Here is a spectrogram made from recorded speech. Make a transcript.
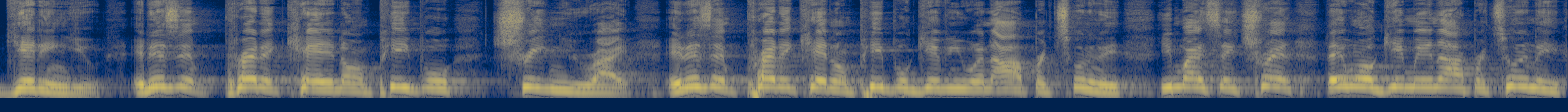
getting you. It isn't predicated on people treating you right. It isn't predicated on people giving you an opportunity. You might say, Trent, they won't give me an opportunity.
